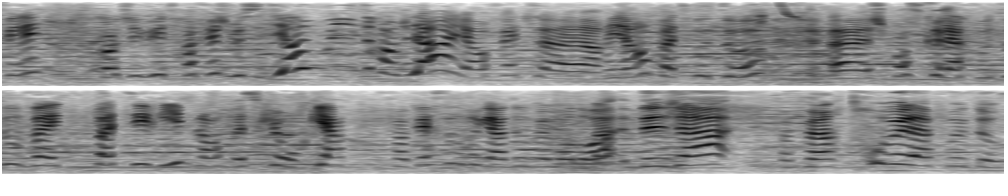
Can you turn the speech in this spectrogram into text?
fées. Quand j'ai vu les trois fées, je me suis dit ah oui, trop bien. Et en fait, euh, rien, pas de photo. Euh, je pense que la photo va être pas terrible hein, parce qu'on regarde, enfin personne regarde au même endroit. Bah, déjà, il va falloir trouver la photo.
